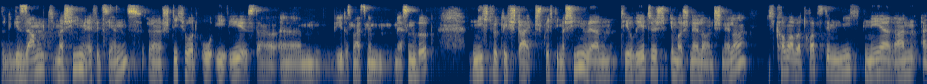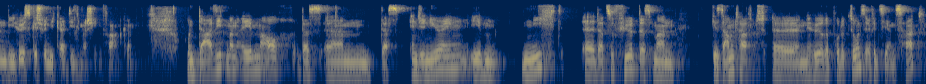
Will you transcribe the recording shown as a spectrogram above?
also die Gesamtmaschineneffizienz, äh, Stichwort OEE e ist da, ähm, wie das meistens gemessen wird, nicht wirklich steigt. Sprich, die Maschinen werden theoretisch immer schneller und schneller. Ich komme aber trotzdem nicht näher ran an die Höchstgeschwindigkeit, die die Maschinen fahren können. Und da sieht man eben auch, dass ähm, das Engineering eben nicht äh, dazu führt, dass man gesamthaft äh, eine höhere Produktionseffizienz hat,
